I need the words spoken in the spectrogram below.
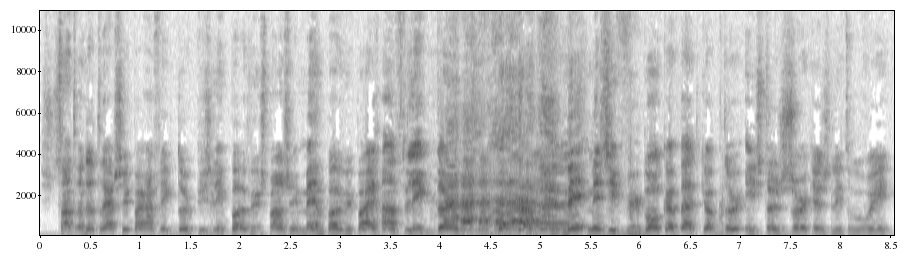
Je suis en train de tracher Père en Flic 2 puis je l'ai pas vu. Je pense que j'ai même pas vu Père en Flic 2. mais, mais j'ai vu Bon Cop Bad Cop 2 et je te jure que je l'ai trouvé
